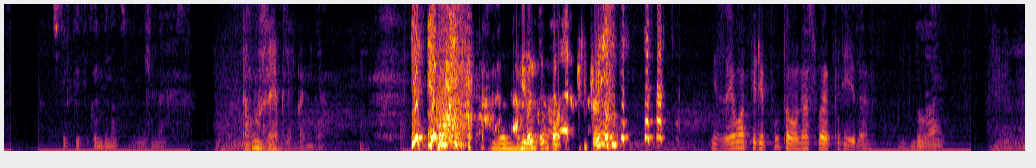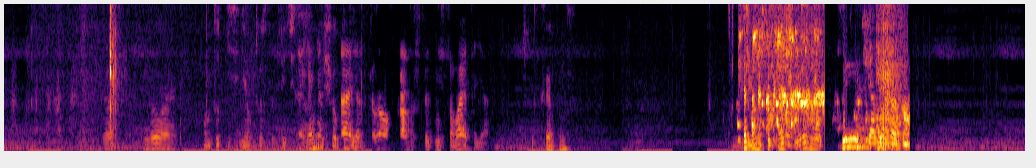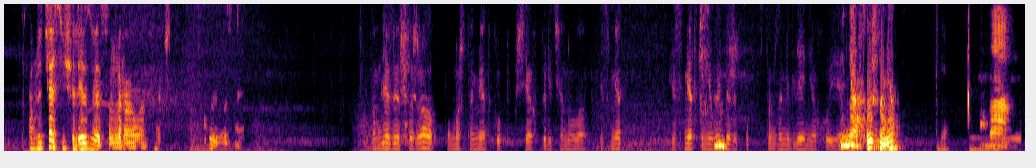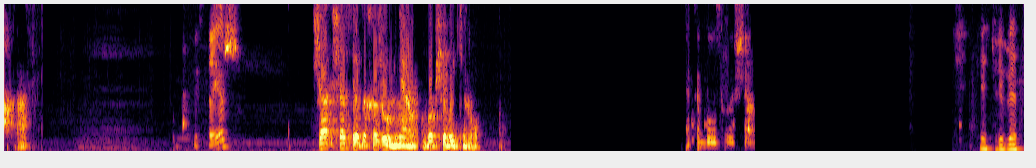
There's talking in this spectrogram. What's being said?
Чтобы ты эту комбинацию не нажимал просто. Да уже, блядь, поменял. Из-за его перепутал у нас веб-3, да? Бывает. Бывает. Он тут не сидел просто три часа. Да, я не еще да, я сказал фразу, что это не сова, это я. Вообще там еще часть... Там же часть еще лезвие сожрала, так что хуй его знает. Там лезвие сажало, потому что метку всех перетянуло. И с, мет... и с метки не выбежит, потому что там замедление хуя. Меня слышно, нет? Да. Ты встаешь? Сейчас я захожу, меня вообще выкинул. Это был твой шанс. Нет, ребят,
